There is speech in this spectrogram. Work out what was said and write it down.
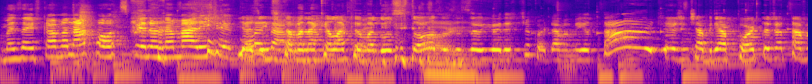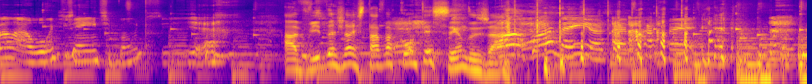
Mas aí ficava na porta esperando a Marília E a gente tava naquela café. cama gostosa Ai. do seu Yuri, a gente acordava meio tarde, a gente abria a porta já tava lá. Oi, gente, bom dia. A vida já estava acontecendo já. Acorda aí, eu quero café.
